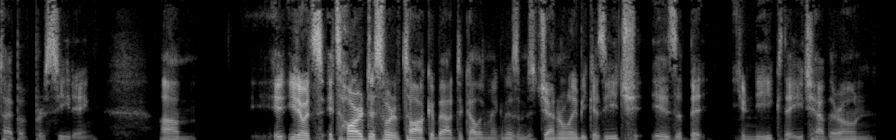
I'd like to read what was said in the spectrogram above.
type of proceeding. Um, it, you know it's it's hard to sort of talk about decoupling mechanisms generally because each is a bit unique. They each have their own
